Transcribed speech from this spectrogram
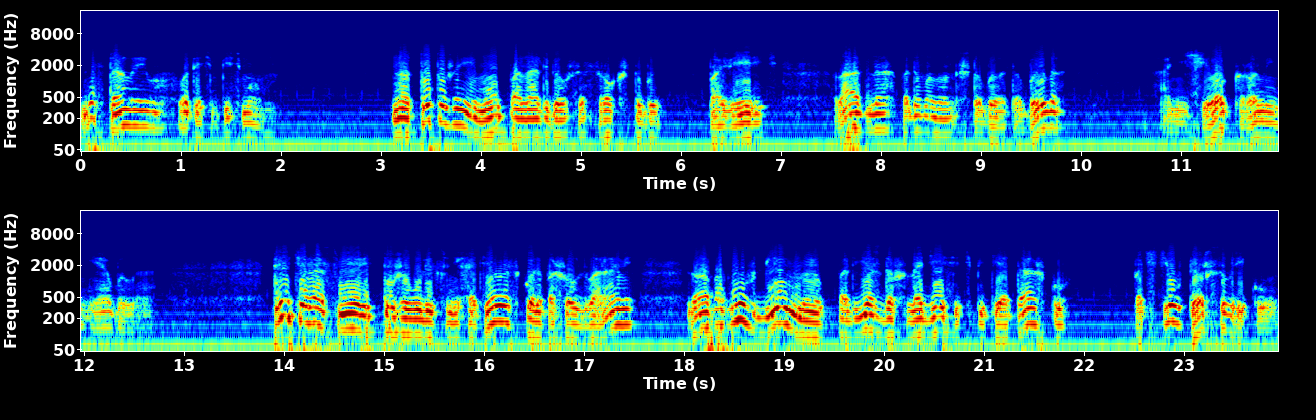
достала его вот этим письмом. Но тут уже ему понадобился срок, чтобы поверить. «Ладно», — подумал он, — «что было, то было, а ничего кроме не было». Третий раз мерить ту же улицу не хотелось, Коля пошел дворами, но обогнув длинную подъездов на десять пятиэтажку, почти уперся в реку.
